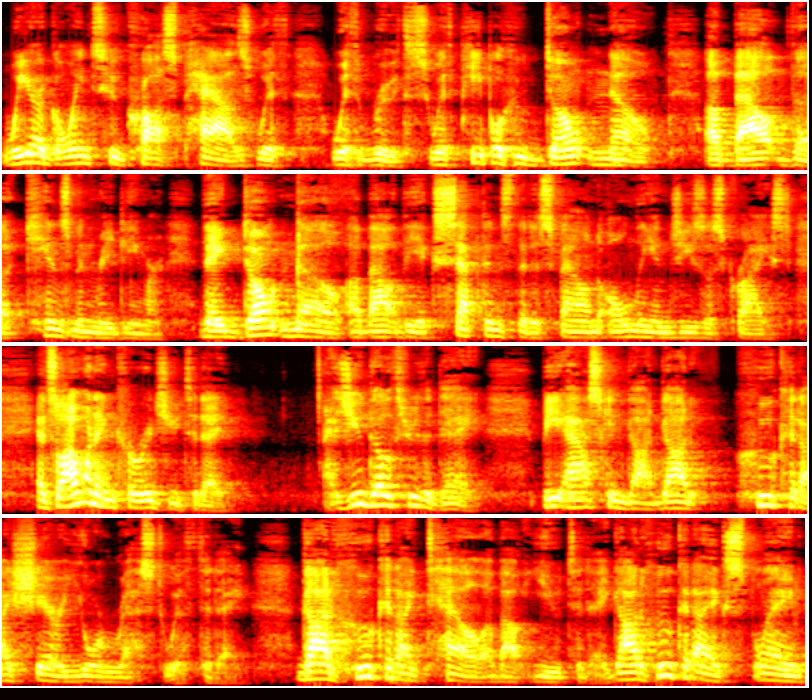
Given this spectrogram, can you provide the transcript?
we are going to cross paths with, with Ruths, with people who don't know about the kinsman redeemer. They don't know about the acceptance that is found only in Jesus Christ. And so I want to encourage you today, as you go through the day, Be asking God, God, who could I share your rest with today? God, who could I tell about you today? God, who could I explain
